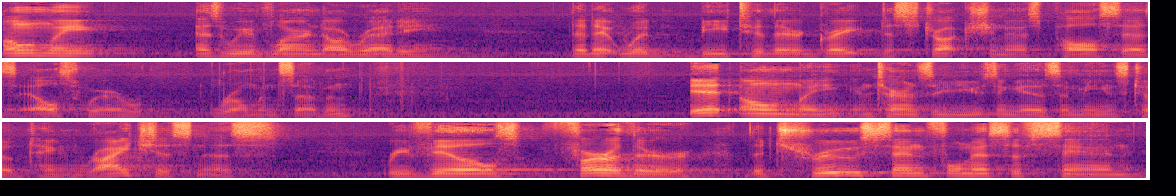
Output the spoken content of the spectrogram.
Only, as we've learned already, that it would be to their great destruction, as Paul says elsewhere, Romans 7 it only, in terms of using it as a means to obtain righteousness, reveals further the true sinfulness of sin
